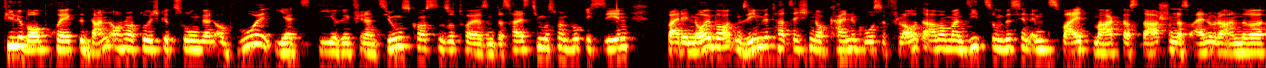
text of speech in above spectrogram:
viele Bauprojekte dann auch noch durchgezogen werden, obwohl jetzt die Refinanzierungskosten so teuer sind. Das heißt, hier muss man wirklich sehen, bei den Neubauten sehen wir tatsächlich noch keine große Flaute, aber man sieht so ein bisschen im Zweitmarkt, dass da schon das eine oder andere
